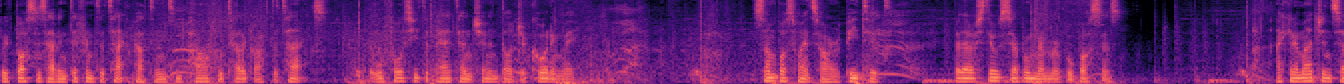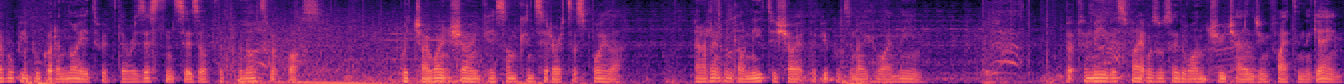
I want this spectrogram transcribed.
with bosses having different attack patterns and powerful telegraphed attacks, that will force you to pay attention and dodge accordingly. Some boss fights are repeated, but there are still several memorable bosses. I can imagine several people got annoyed with the resistances of the penultimate boss, which I won't show in case some consider it a spoiler, and I don't think I'll need to show it for people to know who I mean. But for me, this fight was also the one true challenging fight in the game,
